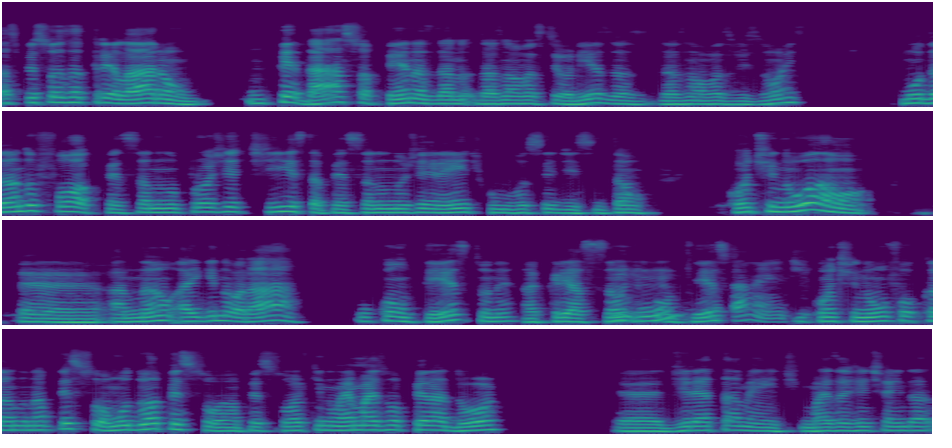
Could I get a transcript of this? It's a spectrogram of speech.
as pessoas atrelaram um pedaço apenas da, das novas teorias, das, das, novas visões, mudando o foco, pensando no projetista, pensando no gerente, como você disse. Então, continuam é, a não a ignorar o contexto, né? A criação uhum, de contexto exatamente. e continuam focando na pessoa. Mudou a pessoa, uma pessoa que não é mais o operador é, diretamente, mas a gente ainda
